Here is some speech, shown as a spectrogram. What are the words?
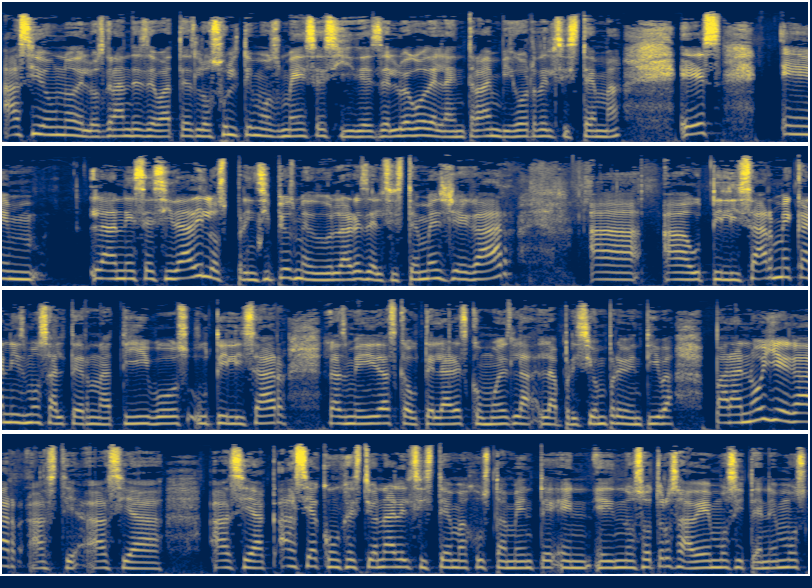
ha sido uno de los grandes debates los últimos meses y desde luego de la entrada en vigor del sistema, es... Eh, la necesidad y los principios medulares del sistema es llegar a, utilizar mecanismos alternativos, utilizar las medidas cautelares como es la, prisión preventiva, para no llegar hacia, hacia, hacia, hacia congestionar el sistema justamente. En, nosotros sabemos y tenemos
